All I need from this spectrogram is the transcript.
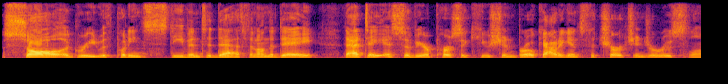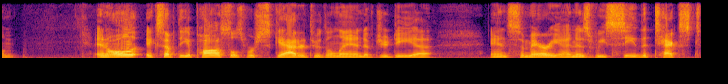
Saul agreed with putting Stephen to death, and on the day, that day, a severe persecution broke out against the church in Jerusalem, and all except the apostles were scattered through the land of Judea and Samaria. And as we see the text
